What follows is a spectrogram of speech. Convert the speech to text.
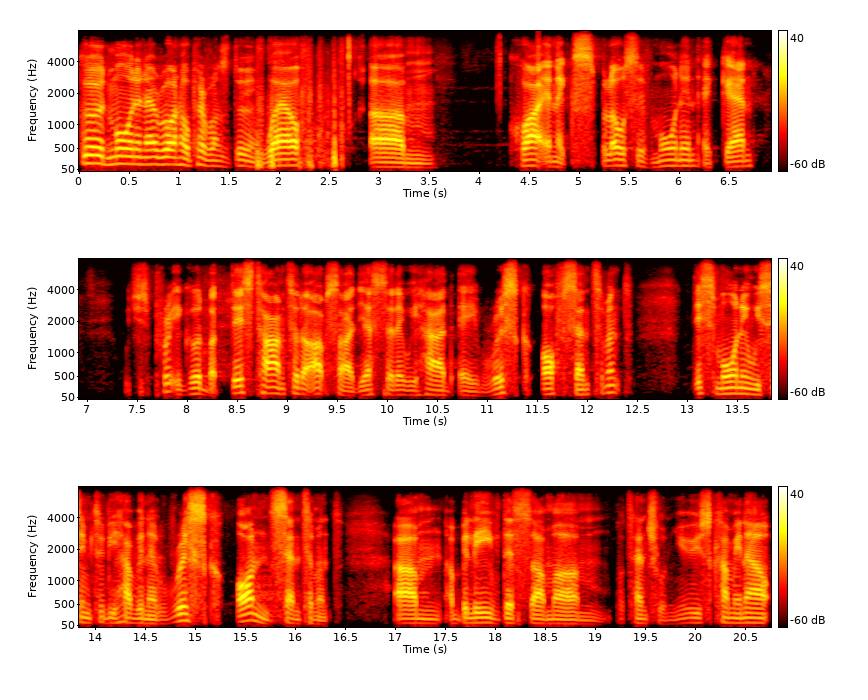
Good morning, everyone. Hope everyone's doing well. Um, quite an explosive morning again, which is pretty good. But this time to the upside. Yesterday we had a risk off sentiment. This morning we seem to be having a risk on sentiment. Um, I believe there's some um, potential news coming out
